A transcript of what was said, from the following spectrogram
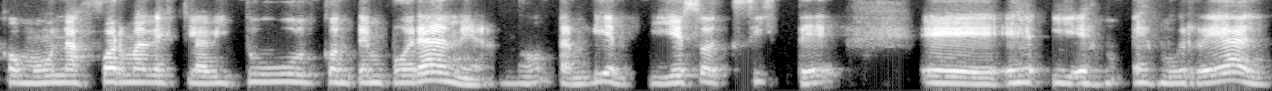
como una forma de esclavitud contemporánea, ¿no? También, y eso existe eh, y es, muy real.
